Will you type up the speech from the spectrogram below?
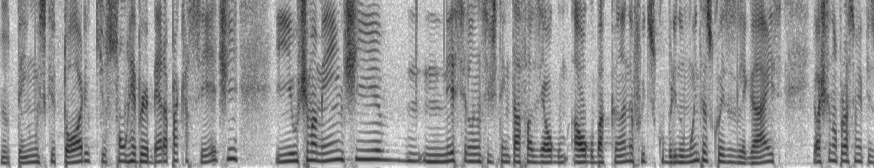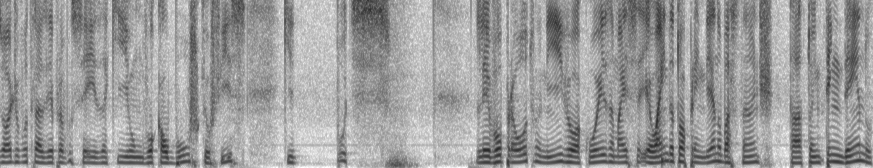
Eu tenho um escritório que o som reverbera pra cacete. E ultimamente, nesse lance de tentar fazer algo, algo bacana, eu fui descobrindo muitas coisas legais. Eu acho que no próximo episódio eu vou trazer para vocês aqui um vocal booth que eu fiz, que, putz, levou para outro nível a coisa, mas eu ainda estou aprendendo bastante, tá? Tô entendendo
